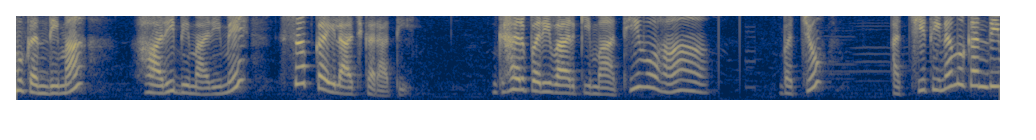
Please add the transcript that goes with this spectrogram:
मुकंदी माँ हारी बीमारी में सबका इलाज कराती। घर परिवार की माँ थी वो हाँ। बच्चों, अच्छी थी ना मुकंदी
